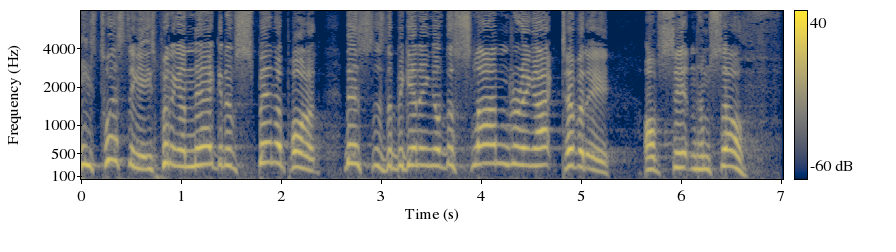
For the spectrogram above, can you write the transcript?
He's twisting it, he's putting a negative spin upon it. This is the beginning of the slandering activity of Satan himself.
